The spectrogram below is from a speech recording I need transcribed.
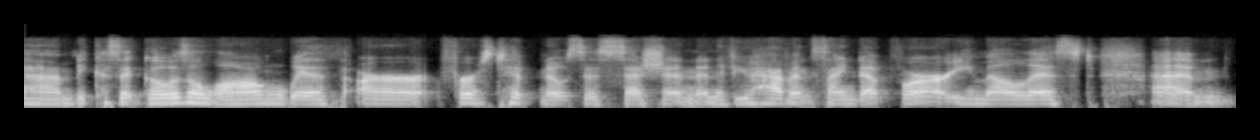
um, because it goes along with our first hypnosis session. And if you haven't signed up for our email list, um,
